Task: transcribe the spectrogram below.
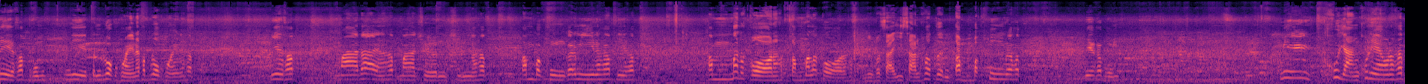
นี่ครับผมนี่เป็นลวกหอยนะครับลวกหอยนะครับ นี่ครับมาได้นะครับ มาเชิญชิมนะครับตำบักคุงก็มีนะครับนี่ครับตำมะละกอนะครับตำมะละกอนะครับนี่ภาษาอีสานเขาเตือนตำบักคุงนะครับ นี่ครับผม มีคู่อย่างคู่แนวนะครับ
